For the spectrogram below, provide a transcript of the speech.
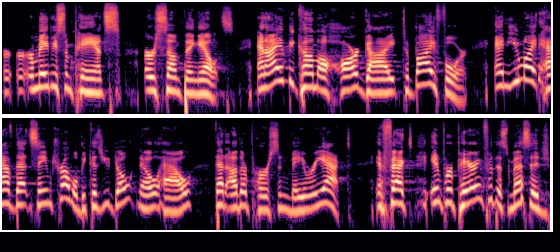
or, or, or maybe some pants or something else. And I have become a hard guy to buy for. And you might have that same trouble because you don't know how that other person may react. In fact, in preparing for this message,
